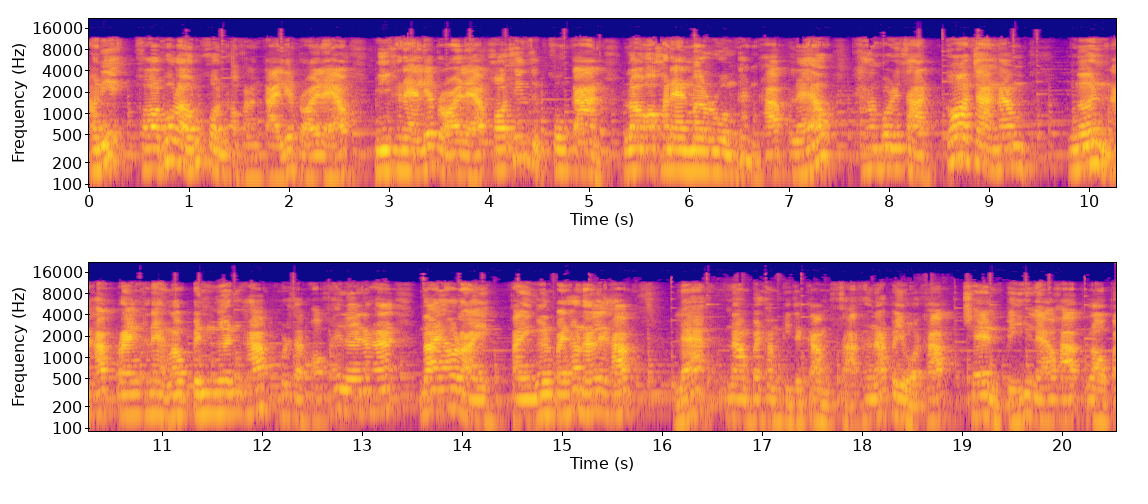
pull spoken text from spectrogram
เอานี้พอพวกเราทุกคนออกกำลังกายเรียบร้อยแล้ว มีคะแนนเรียบร้อยแล้ว พอสิ้นสุดโครงการเราเอาคะแนนมารวมกันครับ แล้วทางบริษัทก็จะนำเงินนะครับแปลงคะแนนเราเป็นเงินครับ บริษัทออกให้เลยนะฮะได้เท่าไหร่ใส่เงินไปเท่านั้นเลยครับ และนำไปทำกิจกรรมสาธารณประโยชน์ครับ เช่น ปีที่แล้วครับ เราไป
